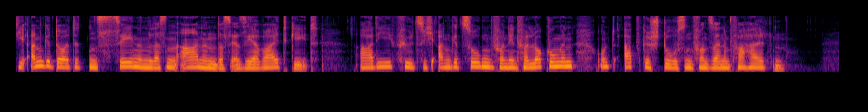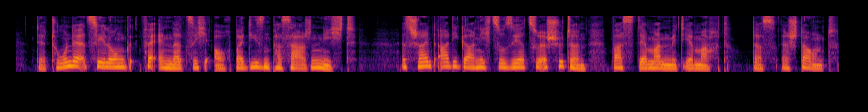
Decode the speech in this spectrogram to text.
Die angedeuteten Szenen lassen ahnen, dass er sehr weit geht. Adi fühlt sich angezogen von den Verlockungen und abgestoßen von seinem Verhalten. Der Ton der Erzählung verändert sich auch bei diesen Passagen nicht. Es scheint Adi gar nicht so sehr zu erschüttern, was der Mann mit ihr macht. Das erstaunt.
